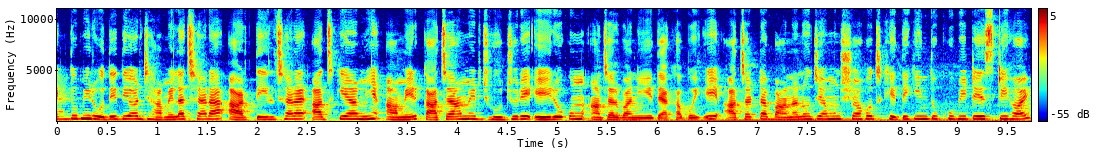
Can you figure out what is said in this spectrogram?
একদমই রোদে দেওয়ার ঝামেলা ছাড়া আর তেল ছাড়া আজকে আমি আমের, কাঁচা আমের ঝুরঝুরে এইরকম আচার বানিয়ে দেখাবো। এই আচারটা বানানো যেমন সহজ, খেতে কিন্তু খুবই টেস্টি হয়।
